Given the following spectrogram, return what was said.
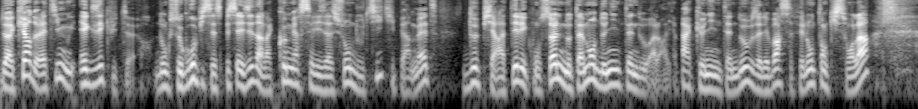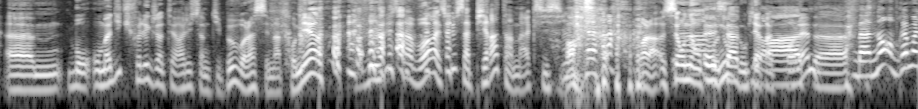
de hackers de la team Executor. Donc ce groupe, il s'est spécialisé dans la commercialisation d'outils qui permettent de pirater les consoles, notamment de Nintendo. Alors il n'y a pas que Nintendo, vous allez voir, ça fait longtemps qu'ils sont là. Euh, bon, on m'a dit qu'il fallait que j'interagisse un petit peu, voilà, c'est ma première. je veux juste savoir, est-ce que ça pirate un max ici? Voilà, c'est on est entre Et nous, donc il n'y a pas de pirate, problème. euh, Bah non, en vrai, moi,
